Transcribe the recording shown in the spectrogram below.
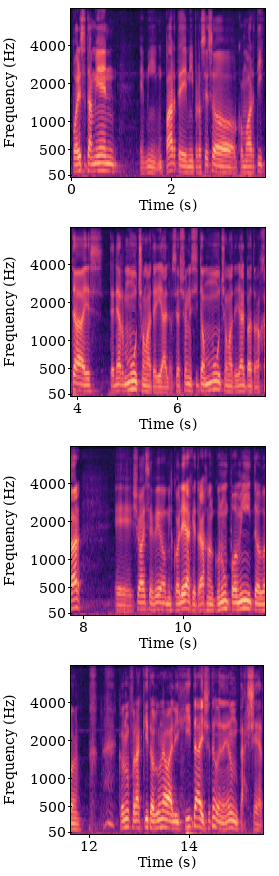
por eso también eh, mi, parte de mi proceso como artista es tener mucho material. O sea, yo necesito mucho material para trabajar. Eh, yo a veces veo a mis colegas que trabajan con un pomito, con, con un frasquito, con una valijita, y yo tengo que tener un taller.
